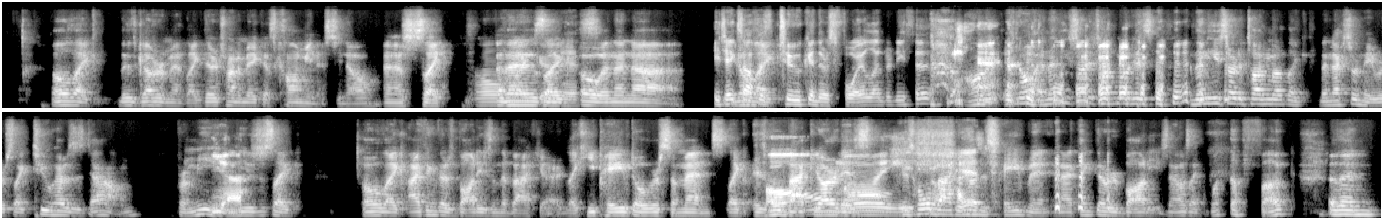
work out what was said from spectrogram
"Oh, like this government, like they're trying to make us communists, you know?" And it's just like, oh and then it's like, "Oh," and then uh, he takes you know, off like- his toque and there's foil underneath it. on it. no, and then he started talking about his, and then he started talking about like the next door neighbors, like two houses down from me. Yeah. And he was just like, oh, like I think there's bodies in the backyard. Like he paved over cement. Like his whole Oh backyard is my his whole backyard shit. is pavement, and I think there were bodies. And I was like, what the fuck? And then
